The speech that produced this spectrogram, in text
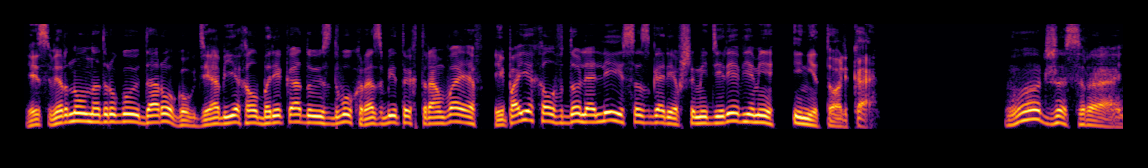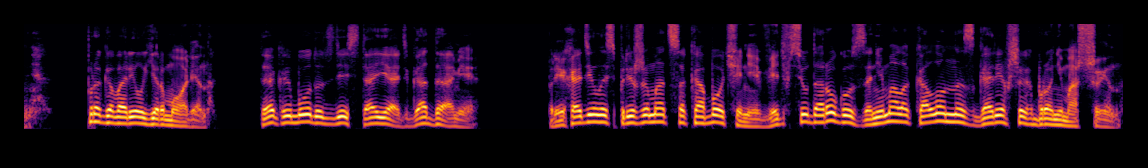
и свернул на другую дорогу, где объехал баррикаду из двух разбитых трамваев и поехал вдоль аллеи со сгоревшими деревьями и не только. «Вот же срань», — проговорил Ермолин. «Так и будут здесь стоять годами». Приходилось прижиматься к обочине, ведь всю дорогу занимала колонна сгоревших бронемашин.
